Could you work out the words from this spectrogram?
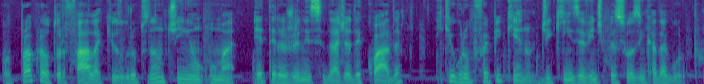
O próprio autor fala que os grupos não tinham uma heterogeneidade adequada e que o grupo foi pequeno, de 15 a 20 pessoas em cada grupo.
